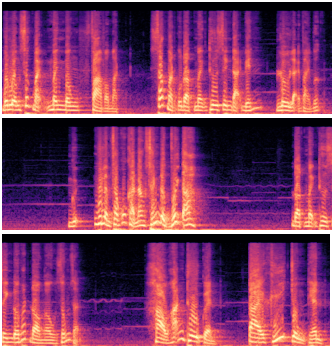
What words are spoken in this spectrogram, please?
Một luồng sức mạnh mênh mông phả vào mặt. Sắc mặt của đoạt mệnh thư sinh đại biến Lùi lại vài bước. Ngươi, ngươi làm sao có khả năng sánh được với ta? Đoạt mệnh thư sinh đôi mắt đỏ ngầu giống giận. Hảo hãn thư quyền Tài khí trùng thiên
